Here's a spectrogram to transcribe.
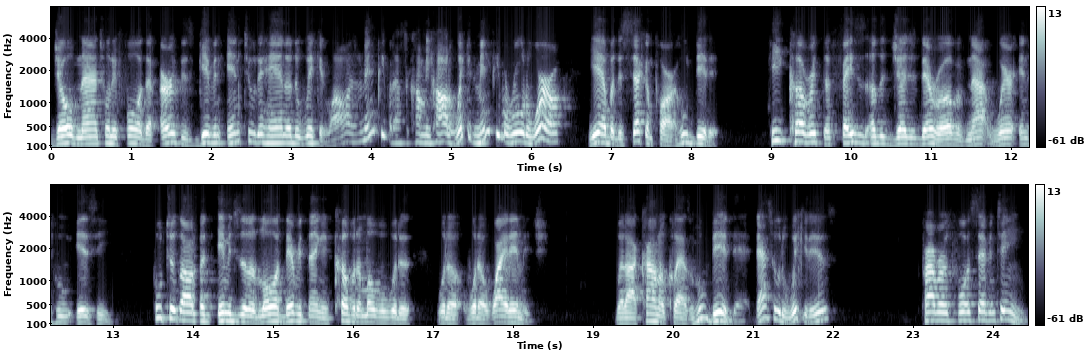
Job 9:24, the earth is given into the hand of the wicked. Well, many people have to come be called wicked. Many people rule the world. Yeah, but the second part, who did it? He covered the faces of the judges thereof, if not where and who is he? Who took all the images of the Lord and everything and covered them over with a with a with a white image? With iconoclasm. Who did that? That's who the wicked is. Proverbs 4:17.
